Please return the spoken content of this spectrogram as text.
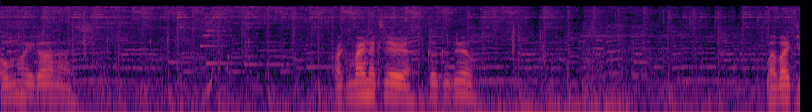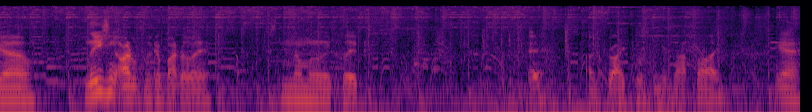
Oh my gosh. I can buy next area. Go, go, go. Bye bye, Joe. I'm not using auto clicker, by the way. Just normally click. Eh. I'm dry cooking, is that fine? Yeah.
